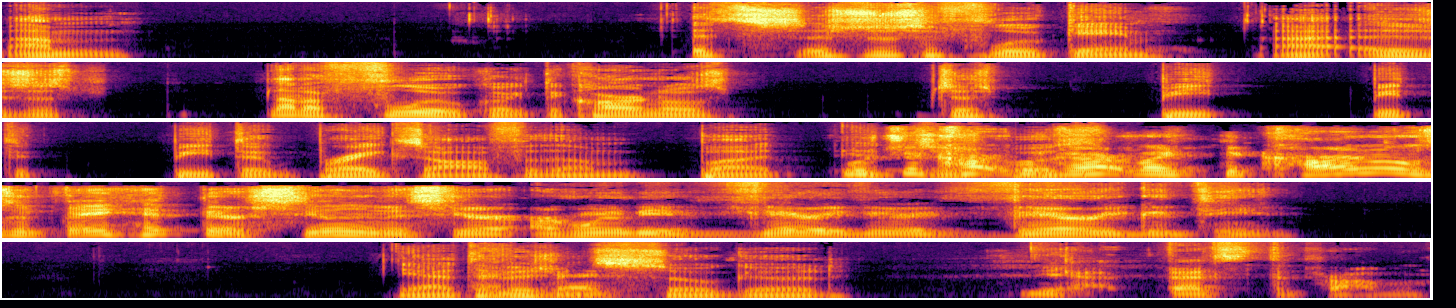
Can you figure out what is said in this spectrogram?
Um, it's it's just a fluke game. Uh, it was just not a fluke. Like the Cardinals just beat beat the beat the brakes off of them. But Which the Car- was, like the Cardinals, if they hit their ceiling this year, are going to be a very, very, very good team. Yeah, division's so good. Yeah, that's the problem.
